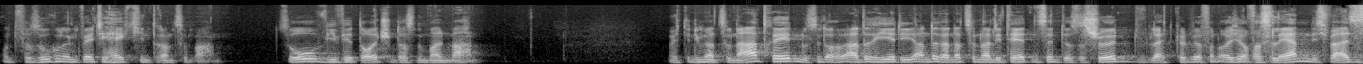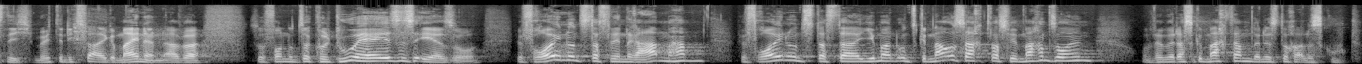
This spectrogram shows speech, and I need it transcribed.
und versuchen, irgendwelche Häkchen dran zu machen. So wie wir Deutschen das nun mal machen. Möchte niemand zu nahe treten. Es sind auch andere hier, die anderer Nationalitäten sind. Das ist schön. Vielleicht können wir von euch auch was lernen. Ich weiß es nicht. Ich möchte nichts verallgemeinern. Aber so von unserer Kultur her ist es eher so. Wir freuen uns, dass wir einen Rahmen haben. Wir freuen uns, dass da jemand uns genau sagt, was wir machen sollen. Und wenn wir das gemacht haben, dann ist doch alles gut.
